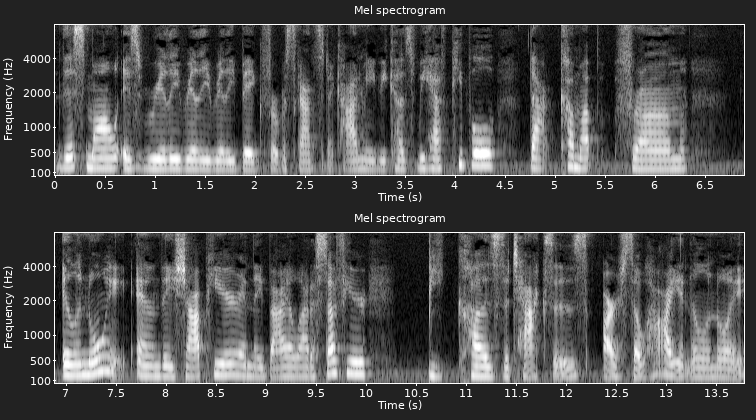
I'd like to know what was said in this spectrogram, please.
this mall is really, really, really big for Wisconsin economy because we have people that come up from Illinois and they shop here and they buy a lot of stuff here because the taxes are so high in Illinois.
